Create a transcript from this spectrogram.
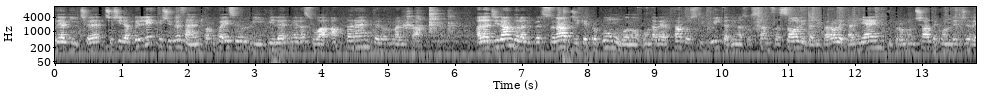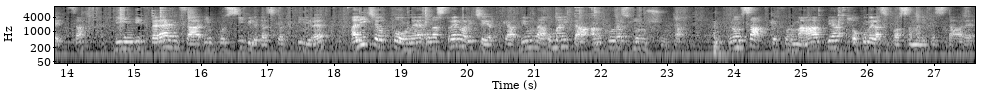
di Alice, Cecilia Belletti ci presenta un paese orribile nella sua apparente normalità. Alla girandola di personaggi che propongono una realtà costituita di una sostanza solida di parole taglienti pronunciate con leggerezza, di indifferenza impossibile da scalfire, Alice oppone una strenua ricerca di una umanità ancora sconosciuta non sa che forma abbia o come la si possa manifestare,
